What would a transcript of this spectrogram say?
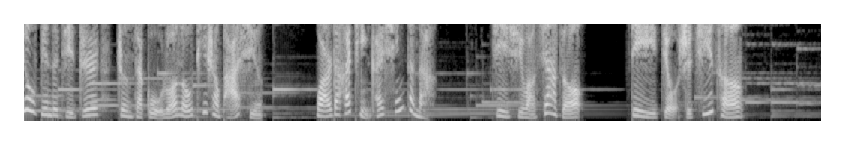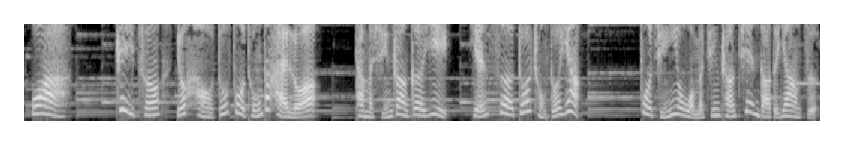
右边的几只正在鼓螺楼梯上爬行，玩的还挺开心的呢。继续往下走，第九十七层。哇，这一层有好多不同的海螺，它们形状各异，颜色多种多样。不仅有我们经常见到的样子，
